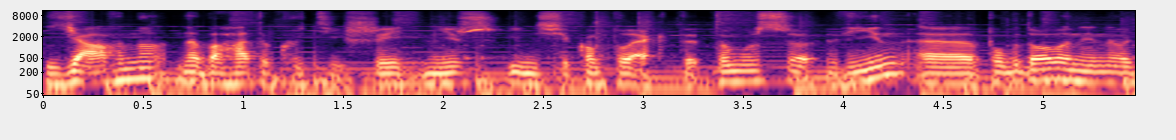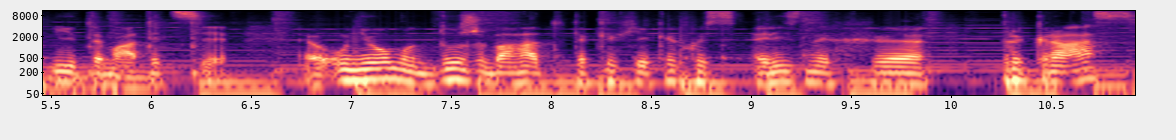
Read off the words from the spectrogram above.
явно набагато крутіший, ніж інші комплекти, тому що він е, побудований на одній тематиці. Е, У ньому дуже багато таких якихось різних е, прикрас,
